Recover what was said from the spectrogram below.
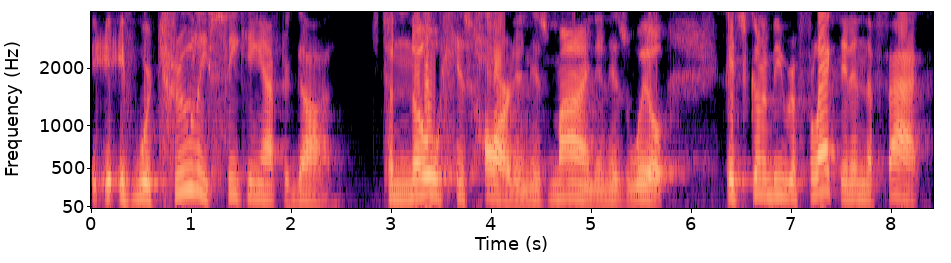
if we're truly seeking after God, to know His heart and His mind and His will, it's going to be reflected in the fact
